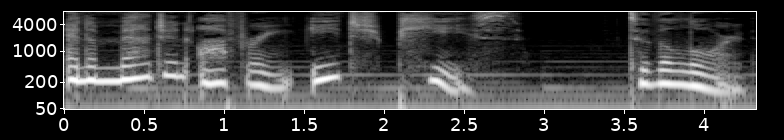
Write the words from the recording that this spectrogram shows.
and imagine offering each piece to the Lord.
